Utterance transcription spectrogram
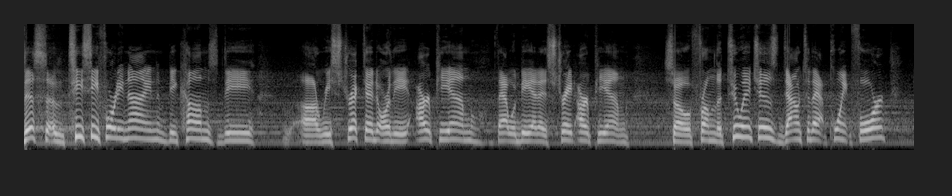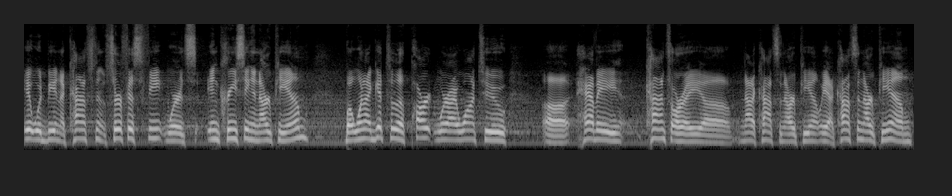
this uh, TC49 becomes the uh, restricted or the RPM that would be at a straight RPM. So from the two inches down to that 0.4, it would be in a constant surface feet where it's increasing in RPM. But when I get to the part where I want to uh, have a constant, or a, uh, not a constant RPM, yeah, constant RPM,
